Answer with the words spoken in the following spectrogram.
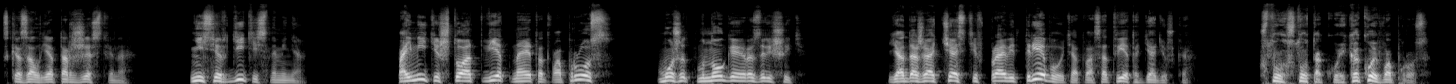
сказал я торжественно. Не сердитесь на меня. Поймите, что ответ на этот вопрос может многое разрешить. Я даже отчасти вправе требовать от вас ответа, дядюшка. Что, что такое? Какой вопрос?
